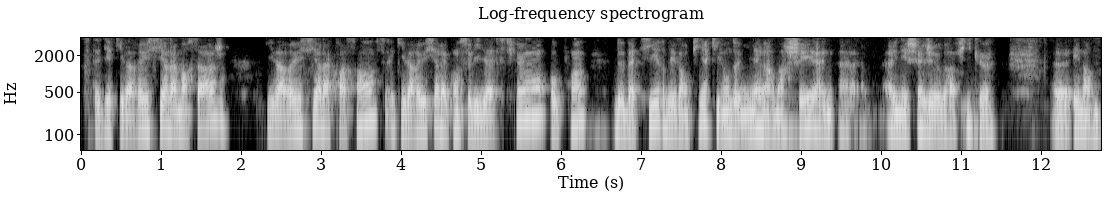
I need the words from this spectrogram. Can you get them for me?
c'est-à-dire qui va réussir l'amorçage, qui va réussir la croissance et qui va réussir la consolidation au point de bâtir des empires qui vont dominer leur marché à une, échelle géographique euh, énorme.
